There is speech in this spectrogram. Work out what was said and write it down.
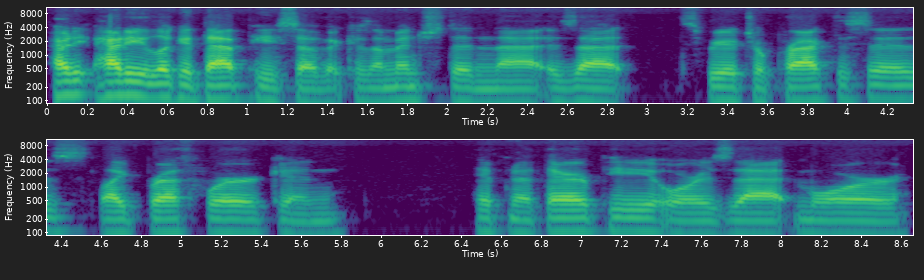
How do you, how do you look at that piece of it? Because I'm interested in that. Is that spiritual practices like breath work and hypnotherapy, or is that more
